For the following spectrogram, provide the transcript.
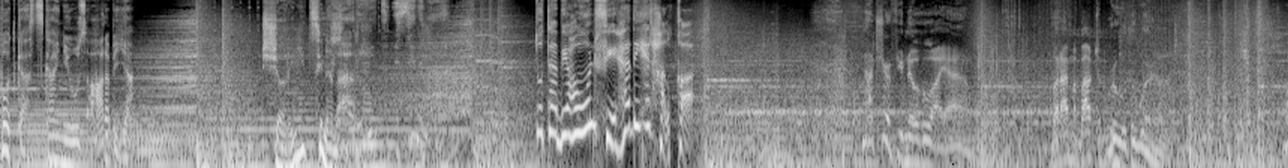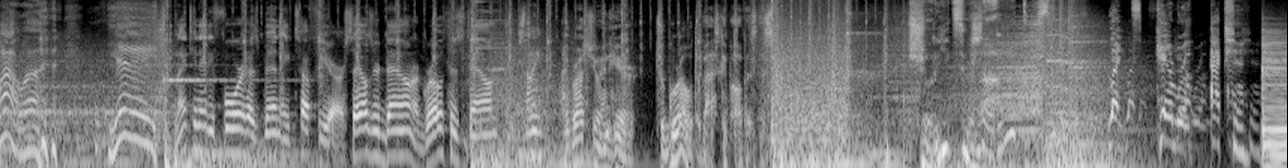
بودكاست سكاي نيوز عربية شريط سينما شريط السينما تتابعون في هذه الحلقة Not sure if you know who I am, but I'm about to rule the world. Wow, uh, yay. 1984 has been a tough year. Our sales are down, our growth is down. Sonny, I brought you in here to grow the basketball business. شريط سينما Lights, camera, action.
